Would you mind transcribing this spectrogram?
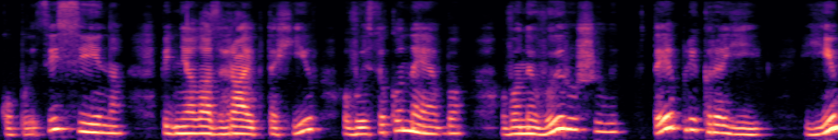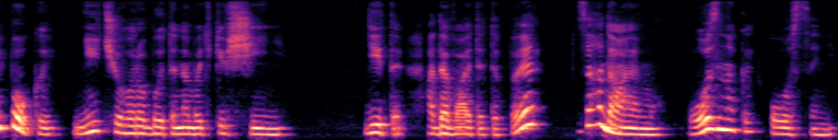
копиці сіна, підняла з грай птахів високо небо. Вони вирушили в теплі краї. Їм поки нічого робити на батьківщині. Діти, а давайте тепер згадаємо ознаки осені.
